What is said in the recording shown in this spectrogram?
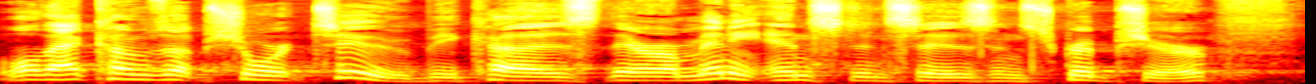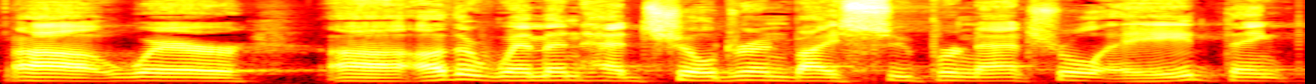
Well, that comes up short too, because there are many instances in Scripture uh, where uh, other women had children by supernatural aid. Think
